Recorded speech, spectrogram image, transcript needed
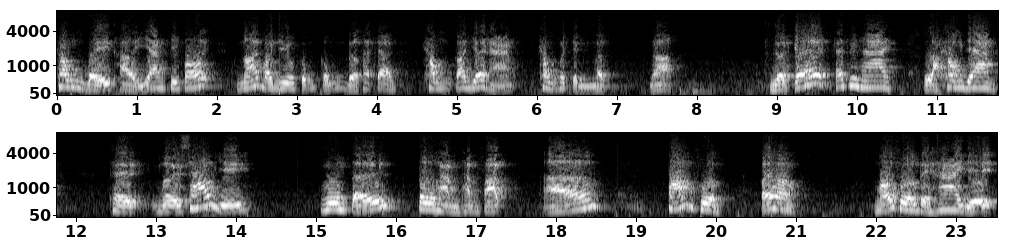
không bị thời gian chi phối. Nói bao nhiêu cũng cũng được hết trơn, không có giới hạn không có chừng mực. Đó. Rồi kế, cái thứ hai là không gian. Thì 16 vị vương tử tu hành thành Phật ở tám phương, phải không? Mỗi phương thì hai vị.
